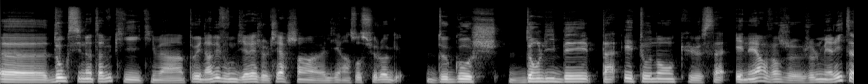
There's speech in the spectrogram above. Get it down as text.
Euh, donc c'est une interview qui, m'a un peu énervé, vous me direz, je le cherche, hein, lire un sociologue de gauche dans l'IB, pas étonnant que ça énerve, hein, je, le mérite.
